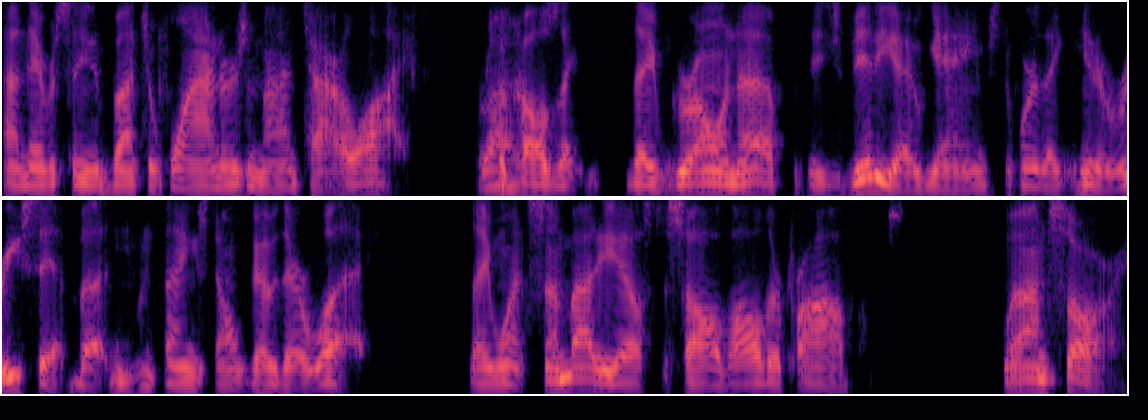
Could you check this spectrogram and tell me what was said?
I never seen a bunch of whiners in my entire life right. because they they've grown up with these video games to where they can hit a reset button when things don't go their way. They want somebody else to solve all their problems. Well, I'm sorry.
